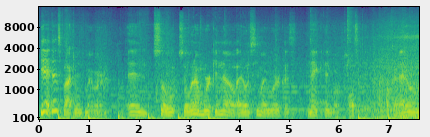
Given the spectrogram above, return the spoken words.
Yeah, it does factor into my work. And so, so when I'm working now, I don't see my work as negative or positive. Okay. I don't,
